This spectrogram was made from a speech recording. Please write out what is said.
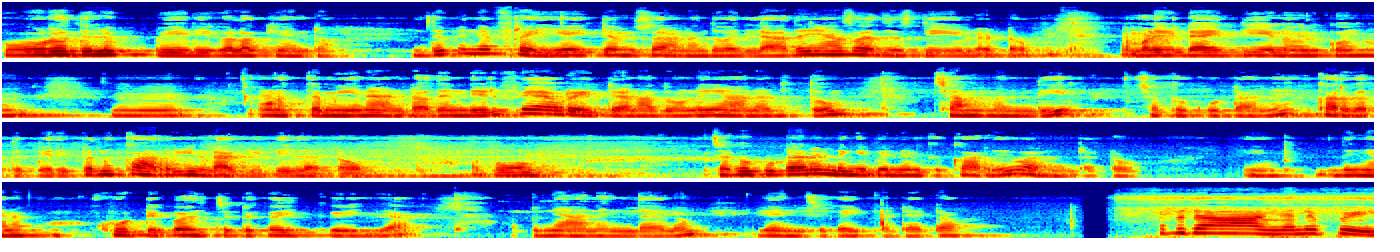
കൂടുതൽ ഉപ്പേരികളൊക്കെ ഉണ്ടോ. ഇത് പിന്നെ ഫ്രൈ ഐറ്റംസ് ആണ്. ഇത് വല്ലാതെ ഞാൻ സജസ്റ്റ് ചെയ്യില്ല കേട്ടോ നമ്മൾ ഈ ഡയറ്റ് ചെയ്യണവർക്കൊന്നും ഉണക്കമീനാണ് കേട്ടോ അതെന്റെ ഒരു ഫേവറേറ്റ് ആണ്. അതുകൊണ്ട് ഞാനെടുത്തു ചമ്മന്തി ചക്കക്കൂട്ടാൻ കറുകത്തിപ്പേരി. ഇപ്പം കറി ഉണ്ടാക്കിയിട്ടില്ല കേട്ടോ അപ്പോൾ ചക്കക്കൂട്ടാനുണ്ടെങ്കിൽ പിന്നെ എനിക്ക് കറി വേണ്ട കേട്ടോ ഇതിങ്ങനെ കൂട്ടി കുഴച്ചിട്ട് കഴിക്കുകയില്ല. അപ്പം ഞാൻ എന്തായാലും ലഞ്ച് കഴിക്കട്ടെ കേട്ടോ. അപ്പോൾ ഇതാ അങ്ങനെ പോയി.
